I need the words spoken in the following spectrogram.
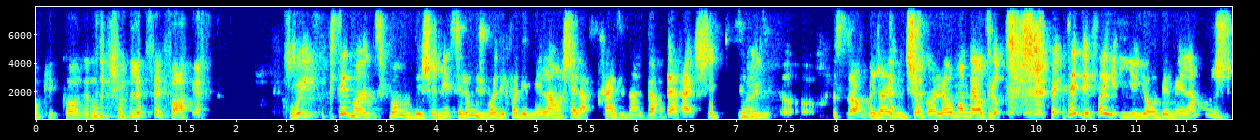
OK, Colin, je vais laisser faire. Oui, puis tu sais, moi, souvent au déjeuner, c'est là où je vois des fois des mélanges à la fraise et dans le beurre d'arachide. Tu sais, oh, j'aurais du chocolat, moi, mais en tout cas. Tu sais, des fois, ils ont des mélanges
